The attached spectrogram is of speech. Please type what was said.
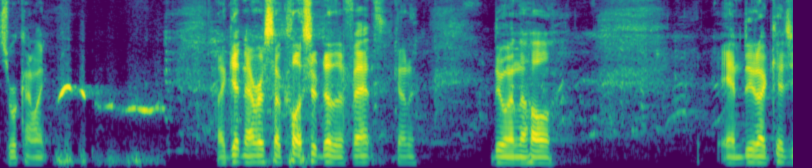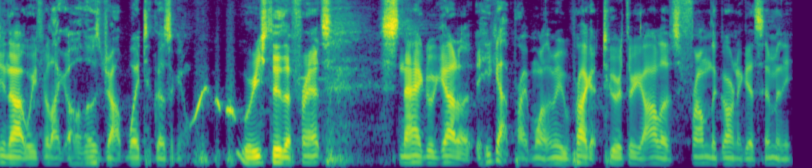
So we're kind of like, like getting ever so closer to the fence, kind of doing the whole. And dude, I kid you not, we feel like, oh, those dropped way too close. Again, we reach through the fence, snagged. We got a, he got probably more than me. We probably got two or three olives from the Garden of Gethsemane.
